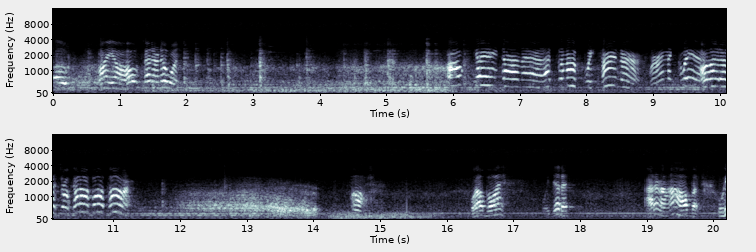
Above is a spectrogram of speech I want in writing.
load. Buy you a whole set of new ones. Okay, down there. That's enough. We turned her. We're in the clear. All right, Astro, cut off all power. Oh. Well, boy, we did it. I don't know how, but we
